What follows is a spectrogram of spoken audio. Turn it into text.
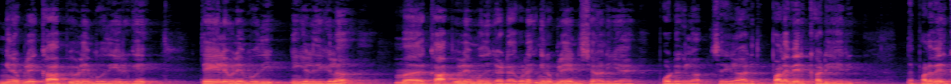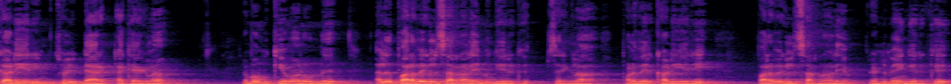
இங்கேக்குள்ளேயே காப்பி விளையும் பகுதியும் இருக்குது தேயிலை விளையும் பகுதி நீங்கள் எழுதிக்கலாம். காப்பி விளையும் பகுதி கேட்டால் கூட இங்கேக்குள்ளேயே என்ன செய்யலாம்? நீங்கள் போட்டுக்கலாம். சரிங்களா? அடுத்து பழவேற்காடு ஏரி. இந்த பழவேற்காடு ஏரின்னு சொல்லி டைரெக்டாக கேட்கலாம். ரொம்ப முக்கியமான ஒன்று அல்லது பறவைகள் சரணாலயம் இங்கே இருக்குது சரிங்களா? பழவேற்காடு ஏரி பறவைகள் சரணாலயம் ரெண்டுமே இங்கே இருக்குது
